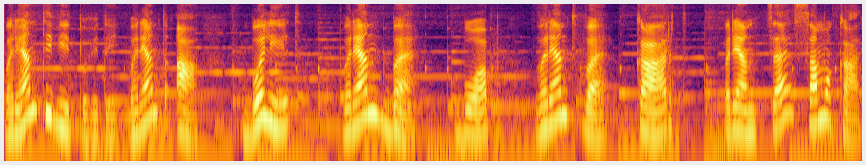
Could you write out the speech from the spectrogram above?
Варіанти відповідей. Варіант А. Боліт. Варіант Б. Боб. Варіант В. Карт. Варіант С. Самокат.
